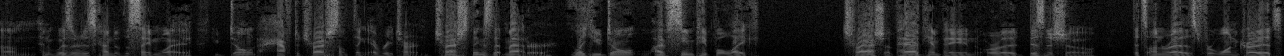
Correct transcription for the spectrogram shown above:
Um, and Wizard is kind of the same way. You don't have to trash something every turn. Trash things that matter. Like you don't. I've seen people like trash a pad campaign or a business show that's unresed for one credit,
